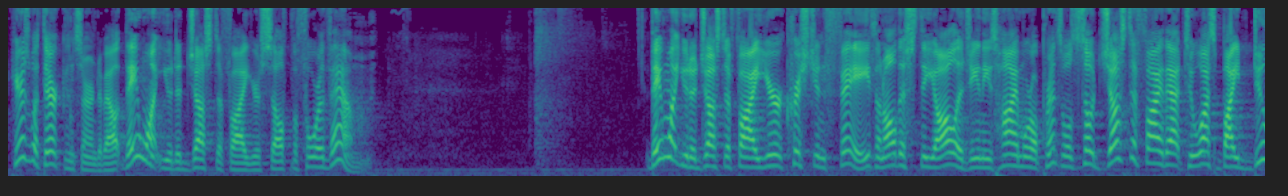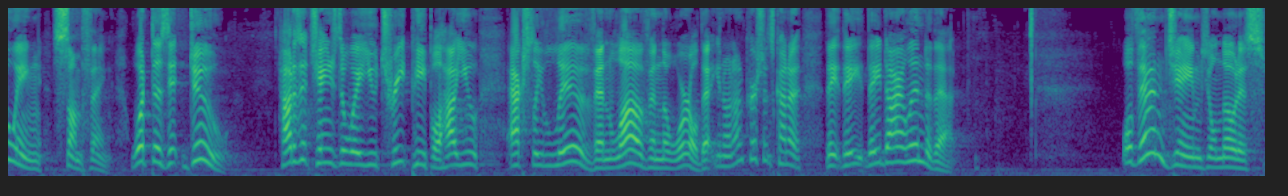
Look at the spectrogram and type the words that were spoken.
Here's what they're concerned about they want you to justify yourself before them. They want you to justify your Christian faith and all this theology and these high moral principles. So justify that to us by doing something. What does it do? How does it change the way you treat people, how you actually live and love in the world? That, you know, non-Christians kind of, they, they, they dial into that. Well, then, James, you'll notice,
